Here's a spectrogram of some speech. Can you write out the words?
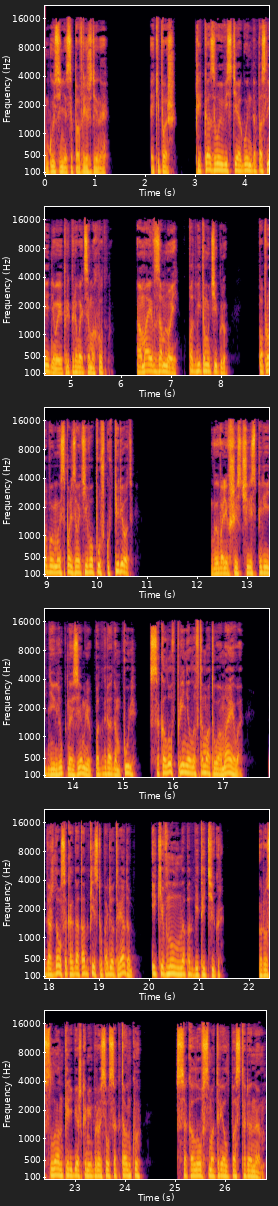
Гусеница повреждена. Экипаж. Приказываю вести огонь до последнего и прикрывать самоходку. Амаев за мной, подбитому тигру. Попробуем использовать его пушку. Вперед! Вывалившись через передний люк на землю под градом пуль, Соколов принял автомат у Амаева, дождался, когда танкист упадет рядом, и кивнул на подбитый тигр. Руслан перебежками бросился к танку. Соколов смотрел по сторонам.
